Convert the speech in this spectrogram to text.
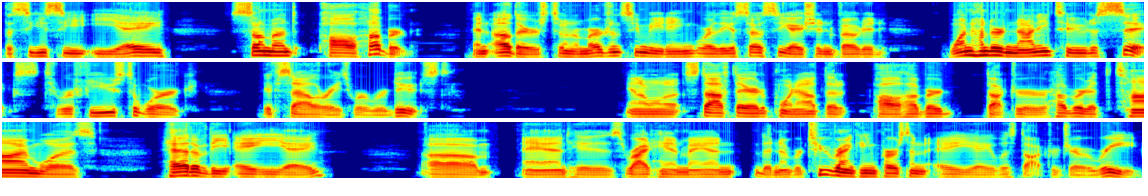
the CCEA, summoned Paul Hubbard and others to an emergency meeting where the association voted 192 to 6 to refuse to work if salaries were reduced. And I want to stop there to point out that Paul Hubbard, Dr. Hubbard at the time, was head of the AEA, um, and his right hand man, the number two ranking person at AEA, was Dr. Joe Reed.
